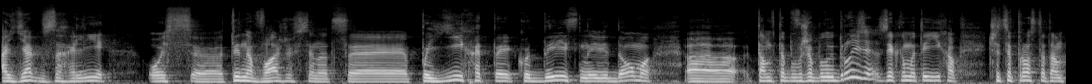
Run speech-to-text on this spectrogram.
А як взагалі ось е, ти наважився на це поїхати кудись, невідомо. Е, там в тебе вже були друзі, з якими ти їхав? Чи це просто там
